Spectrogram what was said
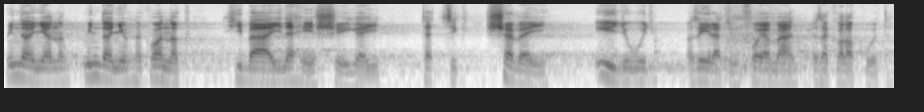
Mindannyiunknak, mindannyiunknak vannak hibái, nehézségei, tetszik, sebei. Így úgy az életünk folyamán ezek alakultak.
